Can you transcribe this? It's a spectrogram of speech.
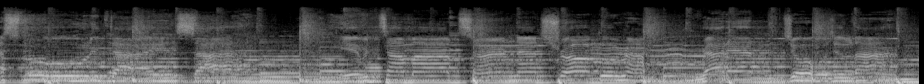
I slowly die inside. Every time I turn that truck around, right at the Georgia line,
